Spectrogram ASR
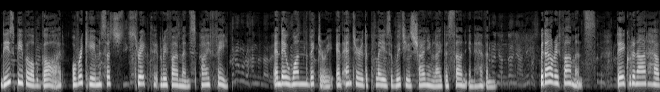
These people of God overcame such strict refinements by faith, and they won victory and entered the place which is shining like the sun in heaven. Without refinements, they could not have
